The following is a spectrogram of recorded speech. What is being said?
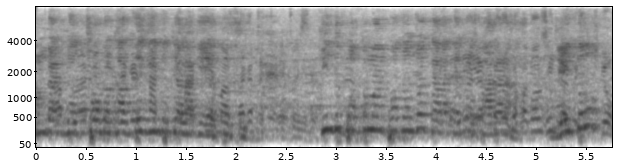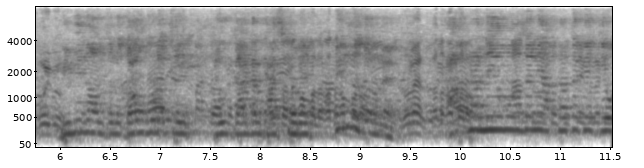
আমরা ছোট কাল থেকে কিন্তু খেলা খেয়েছি কিন্তু বর্তমান পর্যন্ত খেলা খেলতে পারে না। যেহেতু বিভিন্ন অঞ্চলে দল করেছে কেউ গার্ডের কাজ করে, বিভিন্ন ধরনের। আপনার নিয়ম অনুযায়ী আপনার থেকে কেউ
